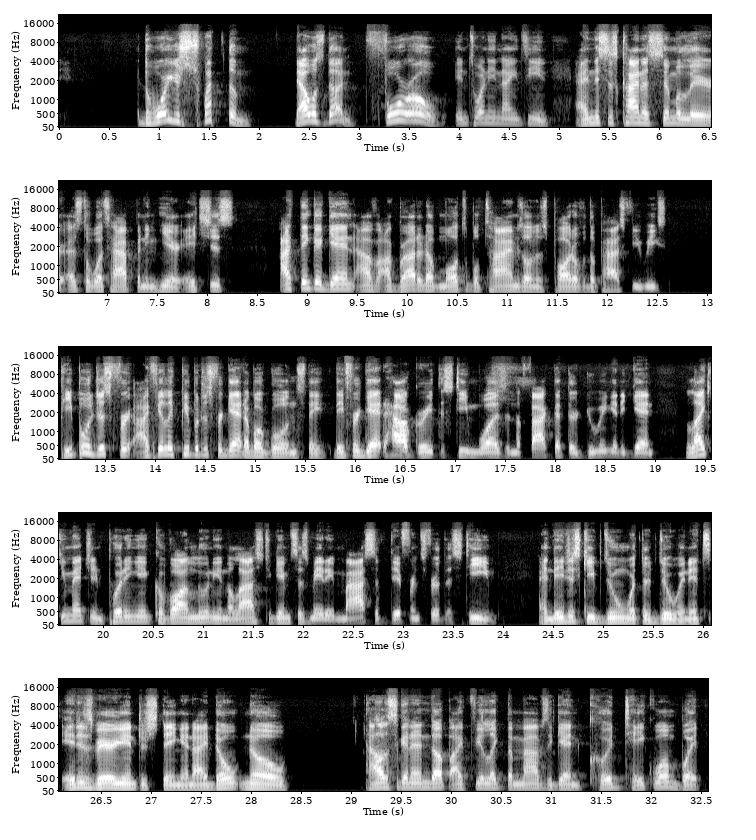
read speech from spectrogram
The Warriors swept them. That was done 4-0 in 2019. And this is kind of similar as to what's happening here. It's just I think again, I've I brought it up multiple times on this pod over the past few weeks. People just for I feel like people just forget about Golden State. They forget how great this team was and the fact that they're doing it again. Like you mentioned, putting in Kevon Looney in the last two games has made a massive difference for this team and they just keep doing what they're doing. It's it is very interesting, and I don't know how this is gonna end up. I feel like the Mavs again could take one, but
